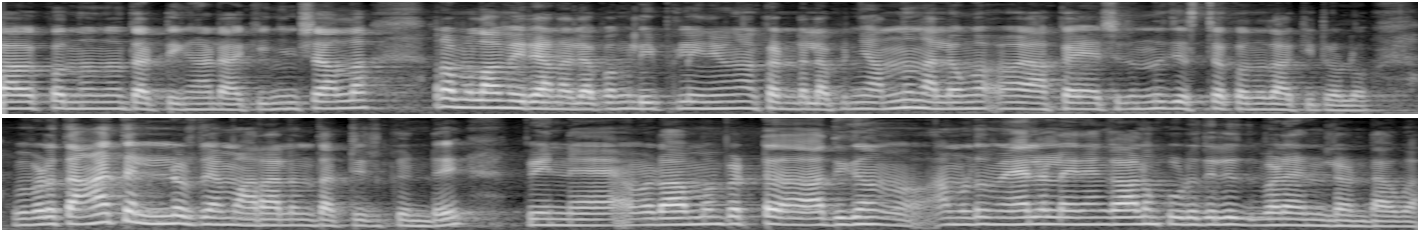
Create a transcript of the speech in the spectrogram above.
ഭാഗമൊക്കെ ഒന്ന് തട്ടിങ്ങാണ്ടാക്കി. ഇൻഷാല്ല റമലാൻ വരികയാണല്ലോ. അപ്പം ലിപ് ക്ലീനിങ് ഒക്കെ ഉണ്ടല്ലോ. അപ്പം ഞാൻ അന്ന് നല്ലോണം ആക്കാൻ വെച്ചിട്ട് ഇന്ന് ജസ്റ്റ് ഒക്കെ ഒന്ന് ഇതാക്കിയിട്ടുള്ളൂ. അപ്പോൾ ഇവിടെ താഴത്തെ എല്ലായിടത്തും ഞാൻ മാറാലൊന്ന് തട്ടിയിരിക്കുന്നുണ്ട് പിന്നെ ഇവിടെ ആകുമ്പോൾ പെട്ട അധികം നമ്മൾ മേലുള്ളതിനേക്കാളും കൂടുതൽ ഇവിടെ ആണല്ലോ ഉണ്ടാവുക.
